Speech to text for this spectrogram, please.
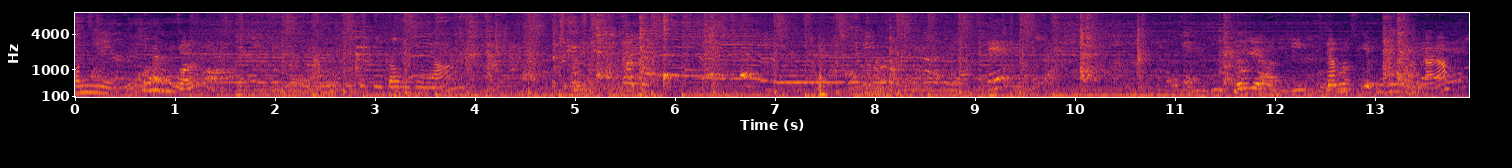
언니. 양지도 넣어보세요. 야무지게 비빔면인가요?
